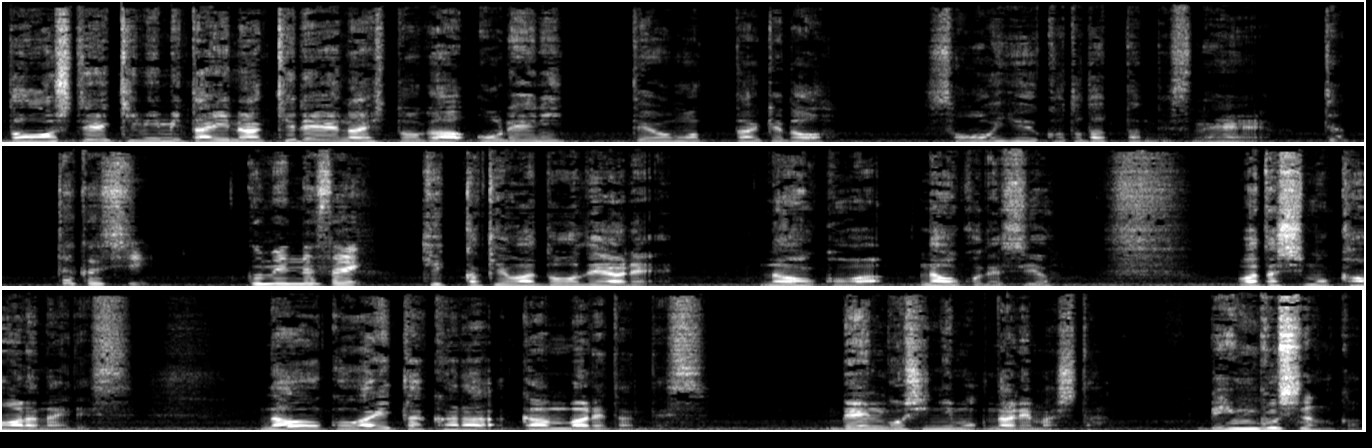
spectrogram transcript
どうして君みたいな綺麗な人が俺にって思ったけど、そういうことだったんですね。た、たかし、ごめんなさい。きっかけはどうであれ、直子は直子ですよ。私も変わらないです。直子がいたから頑張れたんです。弁護士にもなれました。弁護士なのか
